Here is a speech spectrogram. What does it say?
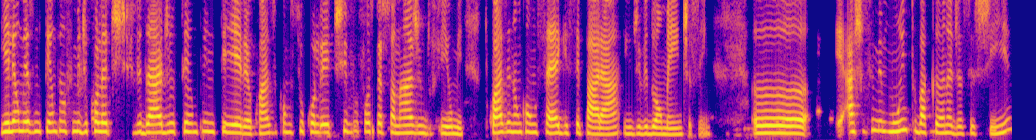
e ele ao mesmo tempo é um filme de coletividade o tempo inteiro, é quase como se o coletivo fosse personagem do filme, quase não consegue separar individualmente, assim. Uh, acho o filme muito bacana de assistir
